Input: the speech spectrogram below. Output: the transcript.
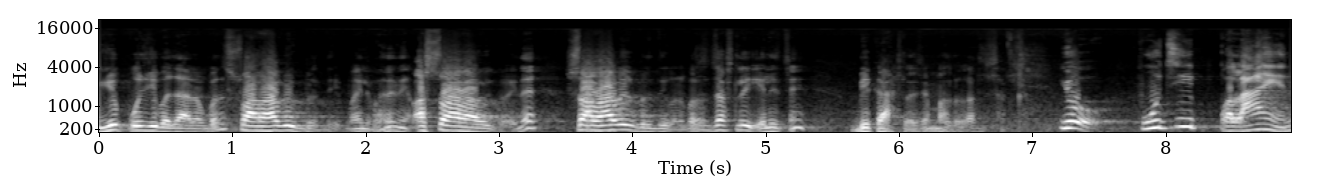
यो पुँजी बजारमा पनि स्वाभाविक वृद्धि मैले भने नि अस्वाभाविक होइन स्वाभाविक वृद्धि हुनुपर्छ जसले यसले चाहिँ विकासलाई चाहिँ मद्दत गर्न सक्छ। यो पुँजी पलायन।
